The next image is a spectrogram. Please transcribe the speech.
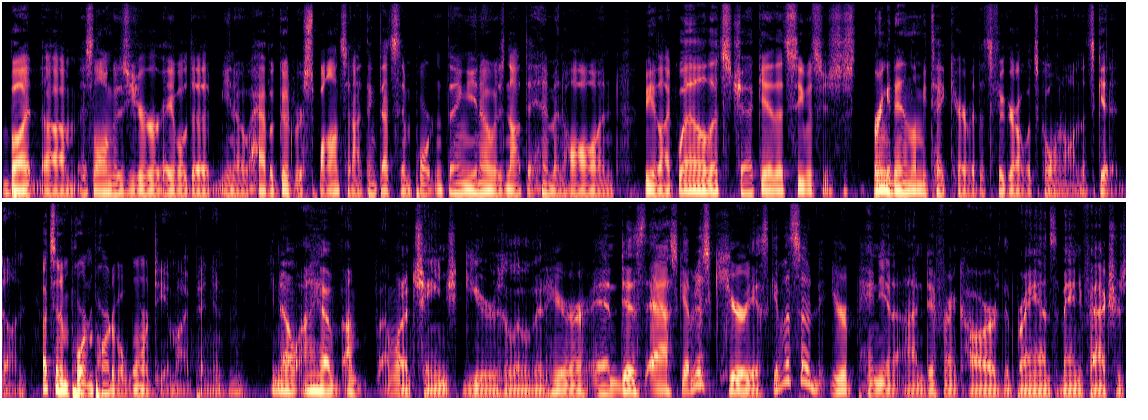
But um, as long as you're able to, you know, have a good response, and I think that's the important thing, you know, is not to hem and haw and be like, well, let's check it, let's see what's just bring it in, let me take care of it, let's figure out what's going on, let's get it done. That's an important part of a warranty, in my opinion. You know, I have. I'm, I want to change gears a little bit here and just ask. I'm just curious. Give us a, your opinion on different cars, the brands, the manufacturers.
